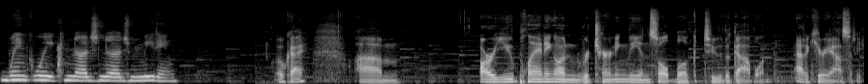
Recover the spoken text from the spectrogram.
wink wink nudge nudge meeting. Okay. Um, are you planning on returning the insult book to the goblin out of curiosity?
